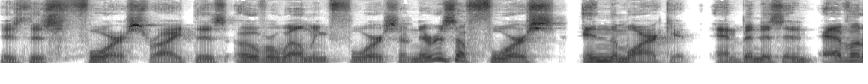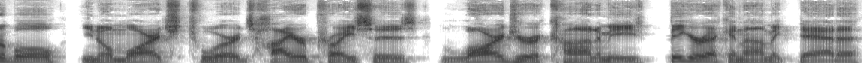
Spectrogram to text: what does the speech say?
is this force, right? This overwhelming force. And there is a force in the market and been this inevitable, you know, march towards higher prices, larger economies, bigger economic data.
